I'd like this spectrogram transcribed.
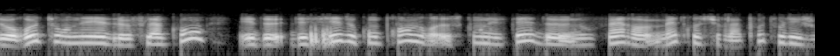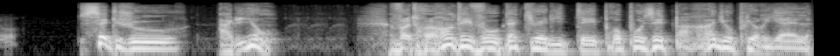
de retourner le flacon et d'essayer de, comprendre ce qu'on essaie de nous faire mettre sur la peau tous les jours. 7 jours à Lyon. Votre rendez-vous d'actualité proposé par Radio Pluriel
